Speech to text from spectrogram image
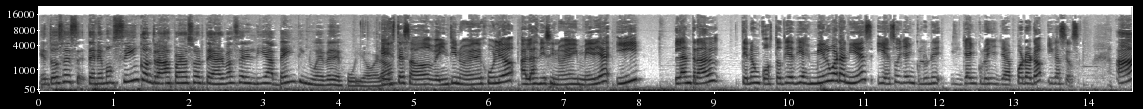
Entonces, tenemos cinco entradas para sortear, va a ser el día 29 de julio, ¿verdad? Este sábado 29 de julio a las 19 y media y la entrada tiene un costo de 10 mil guaraníes y eso ya incluye ya incluye ya por oro y gaseosa. Ah,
